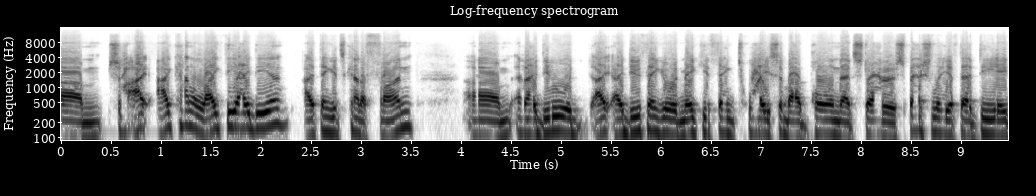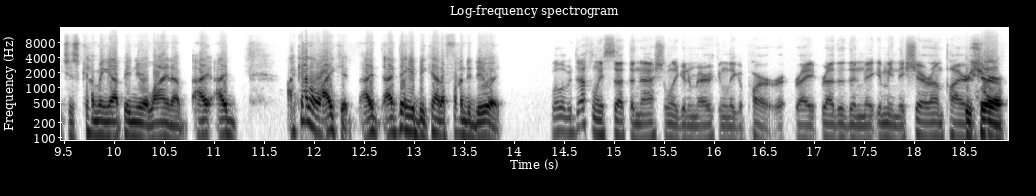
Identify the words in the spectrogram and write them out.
um, so i, I kind of like the idea i think it's kind of fun um, and I do, would I, I, do think it would make you think twice about pulling that starter, especially if that DH is coming up in your lineup. I, I, I kind of like it. I, I think it'd be kind of fun to do it. Well, it would definitely set the National League and American League apart, right? Rather than make, I mean, they share umpires. For sure.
